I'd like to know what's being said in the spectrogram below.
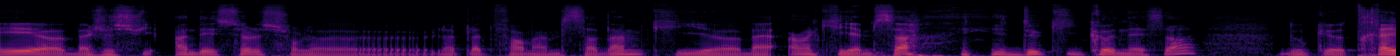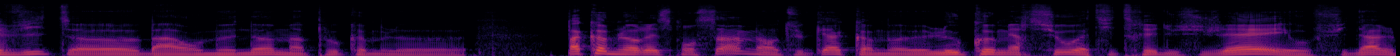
Et euh, bah, je suis un des seuls sur la plateforme Amsterdam qui, euh, bah, un, qui aime ça, et deux, qui connaît ça. Donc euh, très vite, bah, on me nomme un peu comme le... Pas comme le responsable, mais en tout cas comme le commerciaux attitré du sujet. Et au final,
